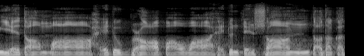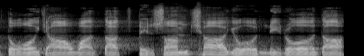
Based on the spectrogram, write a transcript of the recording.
Yedama Hedu Brahma Hedun Desam Dadagato Yavatat Desam Chayo Niroda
